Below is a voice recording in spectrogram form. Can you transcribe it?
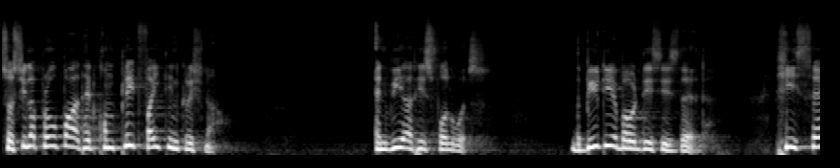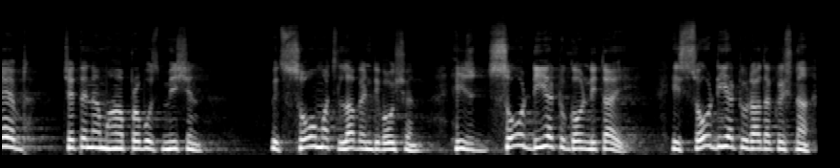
So Srila Prabhupada had complete faith in Krishna. And we are his followers. The beauty about this is that he served Chaitanya Mahaprabhu's mission with so much love and devotion. He's so dear to Gaur Nitai. He's so dear to Radha Krishna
